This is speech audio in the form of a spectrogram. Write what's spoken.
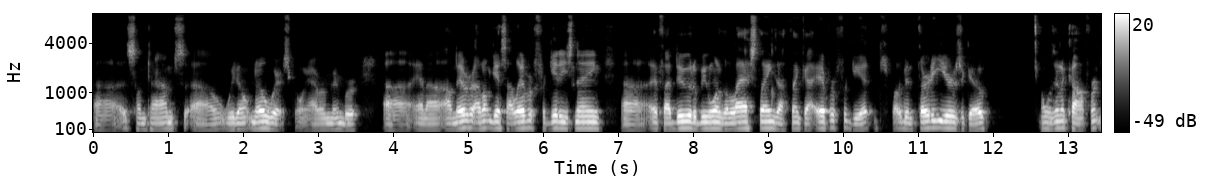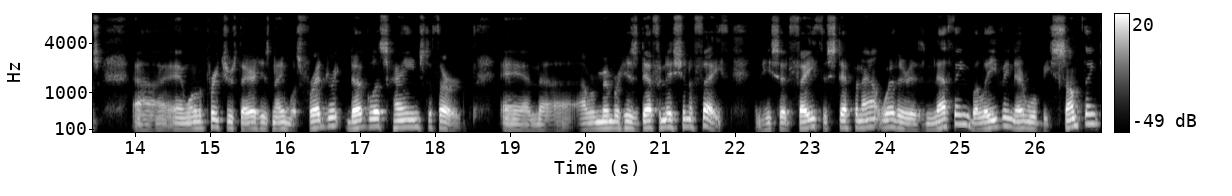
Uh, sometimes uh, we don't know where it's going. I remember. Uh, and I, will never, I don't guess I'll ever forget his name. Uh, if I do, it'll be one of the last things I think I ever forget. It's probably been 30 years ago. I was in a conference, uh, and one of the preachers there, his name was Frederick Douglass Haynes III. And uh, I remember his definition of faith. And he said, Faith is stepping out where there is nothing, believing there will be something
